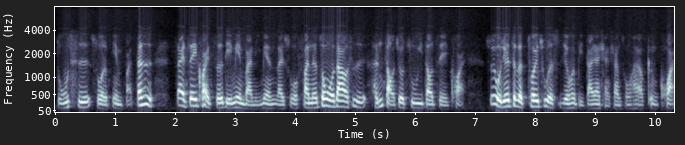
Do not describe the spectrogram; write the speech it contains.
独吃所有的面板，但是在这一块折叠面板里面来说，反而中国大陆是很早就注意到这一块，所以我觉得这个推出的时间会比大家想象中还要更快。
